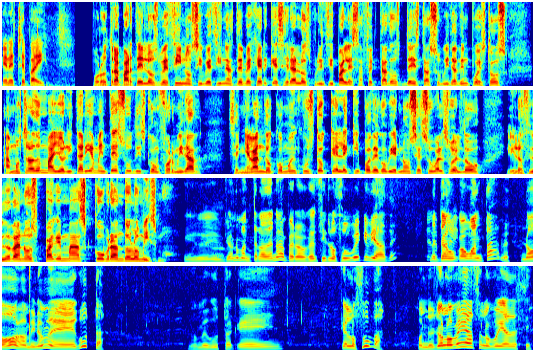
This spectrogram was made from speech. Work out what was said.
en este país. Por otra parte, los vecinos y vecinas de Vejer, que serán los principales afectados de esta subida de impuestos, han mostrado mayoritariamente su disconformidad, señalando como injusto que el equipo de gobierno se suba el sueldo y los ciudadanos paguen más cobrando lo mismo. Yo no me entero de nada, pero si lo sube, ¿qué voy a ¿Me tengo que aguantar? No, a mí no me gusta. No me gusta que, que lo suba. Cuando yo lo vea se lo voy a decir.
